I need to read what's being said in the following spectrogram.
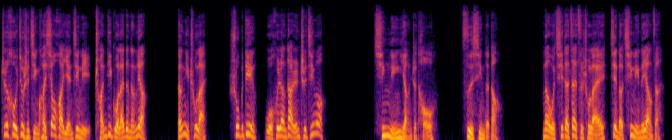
之后就是尽快消化眼睛里传递过来的能量。等你出来，说不定我会让大人吃惊哦。”青灵仰着头，自信的道：“那我期待再次出来见到青灵的样子。”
